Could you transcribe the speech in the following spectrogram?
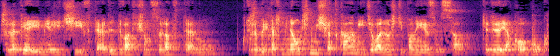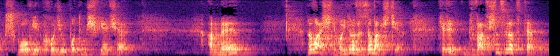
Czy lepiej mieli ci wtedy, dwa tysiące lat temu, którzy byli takimi naocznymi świadkami działalności Pana Jezusa, kiedy jako Bóg człowiek chodził po tym świecie? A my? No właśnie, moi drodzy, zobaczcie, kiedy dwa tysiące lat temu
